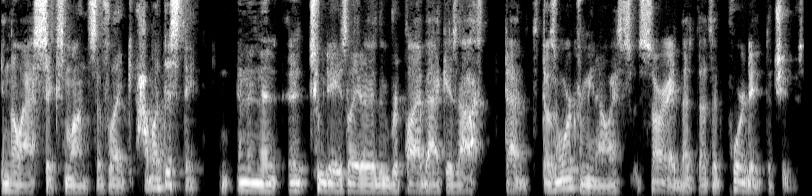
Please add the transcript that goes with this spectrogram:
in the last six months of like, how about this date? And then, then uh, two days later, the reply back is, ah, that doesn't work for me now. I sorry, that that's a poor date to choose.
